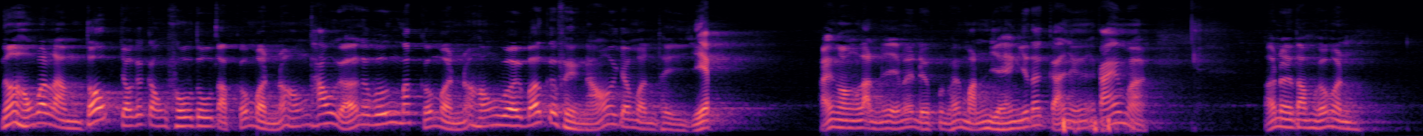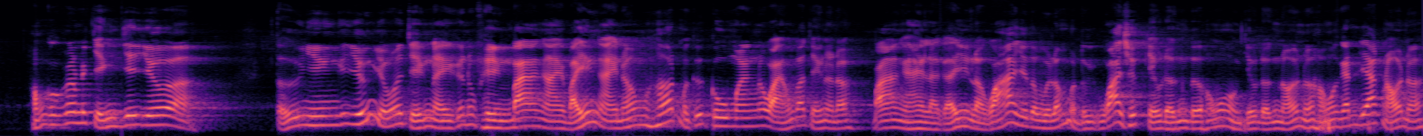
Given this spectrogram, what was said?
Nó không có làm tốt cho cái công phu tu tập của mình, nó không tháo gỡ cái vướng mắc của mình, nó không vơi bớt cái phiền não cho mình thì dẹp phải ngon lành như vậy mới được, mình phải mạnh dạng với tất cả những cái mà ở nơi tâm của mình. Không có cái nói chuyện dây dưa à. tự nhiên cái dướng vô nói chuyện này, cái nó phiền ba ngày, bảy ngày nó không hết mà cứ cu mang nó hoài, không có chuyện này đâu. Ba ngày là kể như là quá với tôi lắm mà tôi quá sức chịu đựng, tôi không có còn chịu đựng nổi nữa, không có gánh giác nổi nữa,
